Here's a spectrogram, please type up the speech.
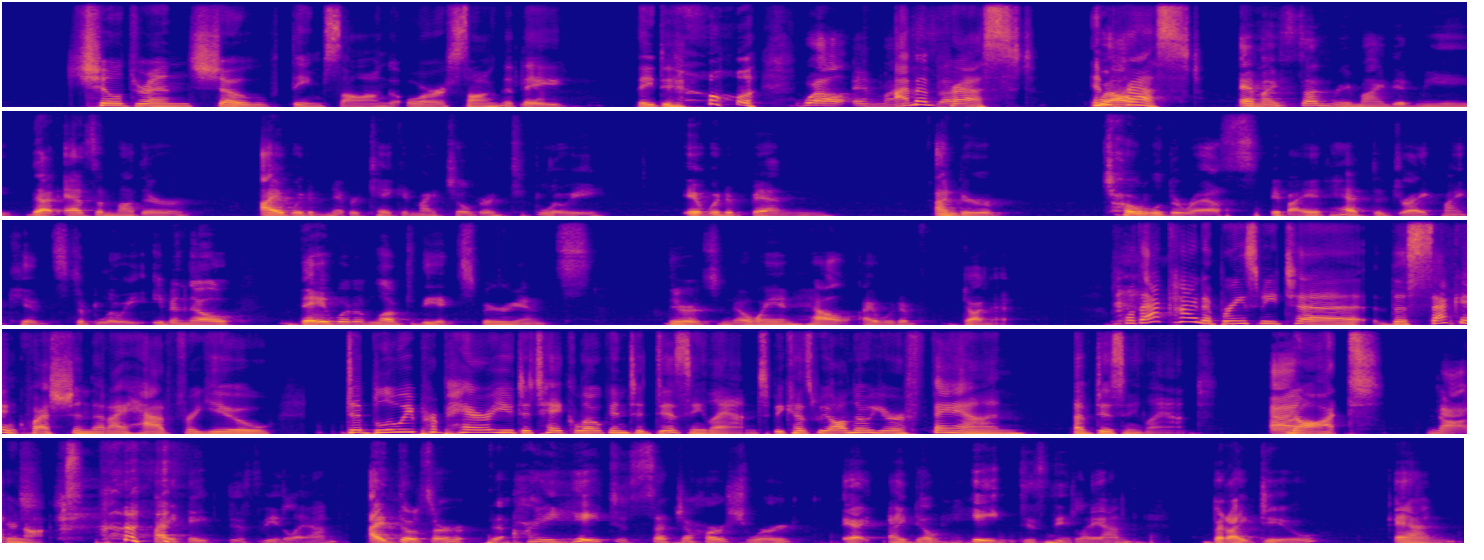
children's show theme song or song that they yeah. they do. well, and I'm son, impressed. Well, impressed. And my son reminded me that as a mother, I would have never taken my children to Bluey it would have been under total duress if I had had to drag my kids to Bluey, even though they would have loved the experience. There's no way in hell I would have done it. Well, that kind of brings me to the second question that I had for you. Did Bluey prepare you to take Logan to Disneyland? Because we all know you're a fan of Disneyland. Um, not. Not. You're not. I hate Disneyland. I those are I hate is such a harsh word. I, I don't hate Disneyland, but I do. And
